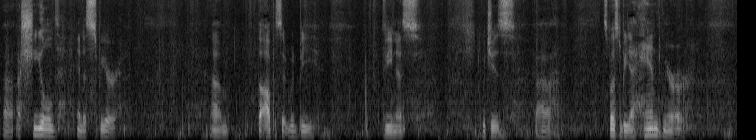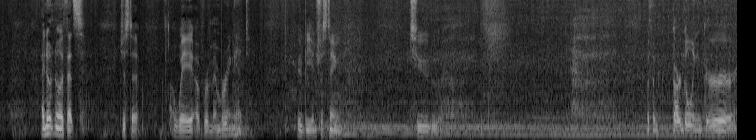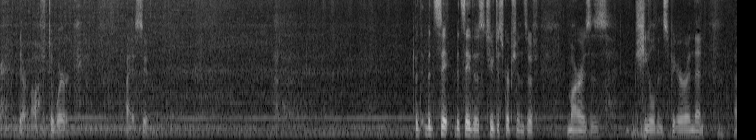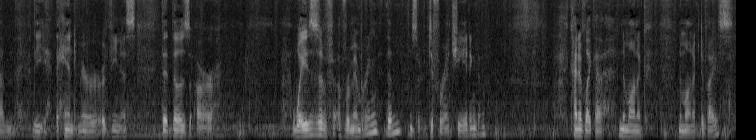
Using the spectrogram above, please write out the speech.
uh, a shield and a spear. Um, the opposite would be Venus, which is uh, supposed to be a hand mirror. I don't know if that's just a, a way of remembering it. It would be interesting to, with a gargling grr, they're off to work, I assume. But but say but say those two descriptions of Mars as shield and spear, and then um, the the hand mirror of Venus. That those are ways of, of remembering them and sort of differentiating them. Kind of like a mnemonic mnemonic device.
